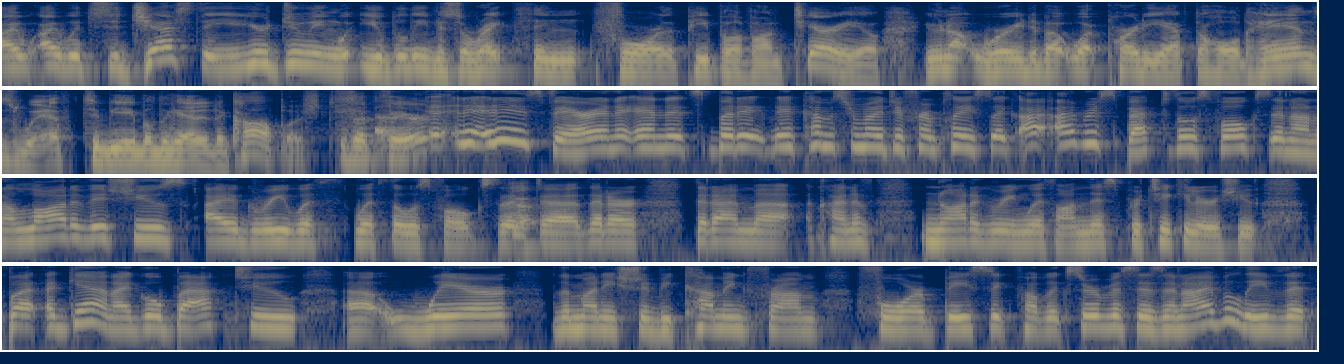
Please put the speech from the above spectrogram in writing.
I, I would suggest that you're doing what you believe is the right thing for the people of Ontario. You're not worried about what party you have to hold hands with to be able to get it accomplished. Is that fair? It, it is fair, and, and it's but it, it comes from a different place. Like I, I respect those folks, and on a lot of issues, I agree with with those folks that uh, that are that I'm uh, kind of not agreeing with on this particular issue. But again, I go back to uh, where the money should be coming from for basic public services, and I believe that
